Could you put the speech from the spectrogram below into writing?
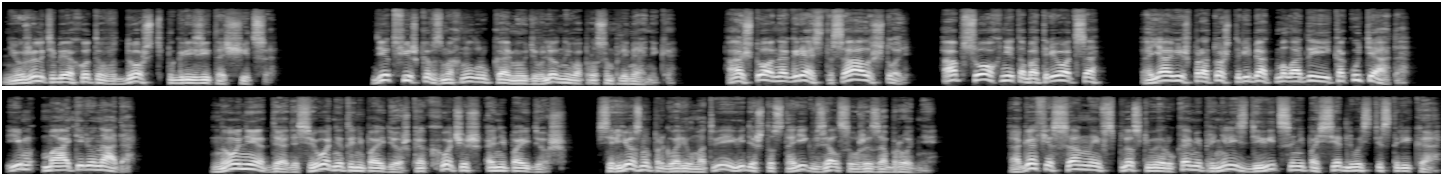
«Неужели тебе охота в дождь по грязи тащиться?» Дед Фишка взмахнул руками, удивленный вопросом племянника. «А что она грязь-то, сало, что ли? Обсохнет, оботрется. А я, вишь, про то, что ребят молодые, как утята. Им матерю надо. «Ну нет, дядя, сегодня ты не пойдешь. Как хочешь, а не пойдешь», — серьезно проговорил Матвей, видя, что старик взялся уже за бродни. Агафья с Анной, всплескивая руками, принялись дивиться непоседливости старика,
